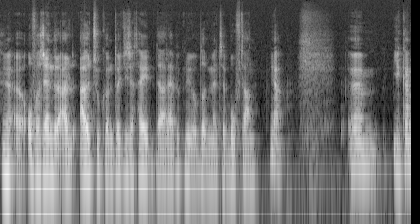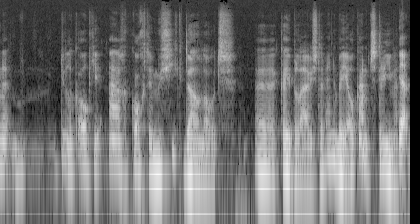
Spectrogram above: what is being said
Ja. Eh, of een zender uit- uitzoeken dat je zegt, hé, hey, daar heb ik nu op dat moment eh, behoefte aan. Ja. Ehm, je kan eh, natuurlijk ook je aangekochte muziekdownloads eh kan je beluisteren. En dan ben je ook aan het streamen. Ja,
